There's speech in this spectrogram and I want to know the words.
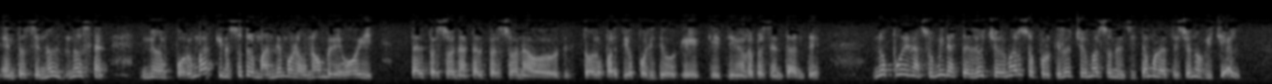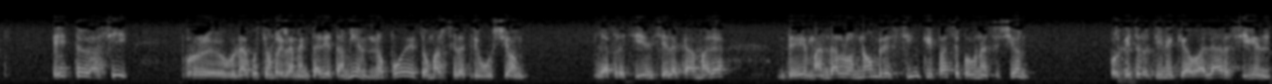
Entonces, no, no, no, por más que nosotros mandemos los nombres hoy tal persona, tal persona, o de todos los partidos políticos que, tienen representantes, no pueden asumir hasta el 8 de marzo porque el 8 de marzo necesitamos la sesión oficial. Esto es así por una cuestión reglamentaria también. No puede tomarse la atribución la presidencia de la Cámara de mandar los nombres sin que pase por una sesión. Porque esto lo tiene que avalar, si bien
